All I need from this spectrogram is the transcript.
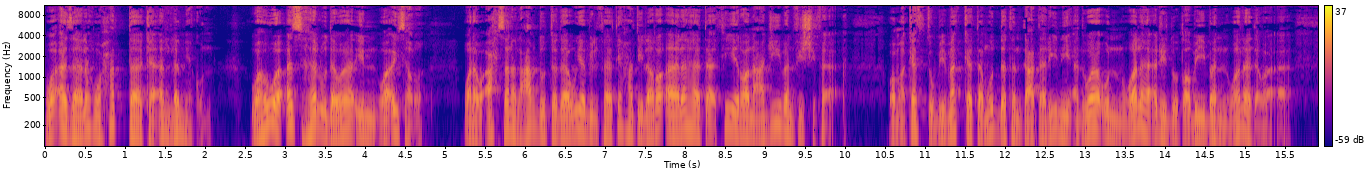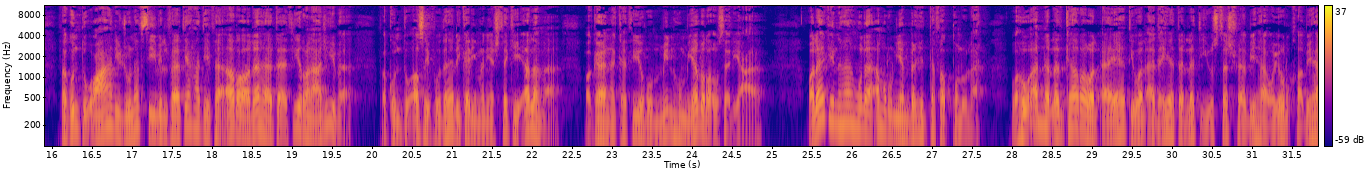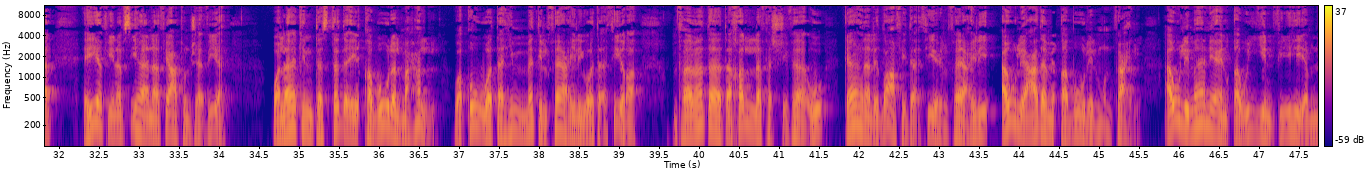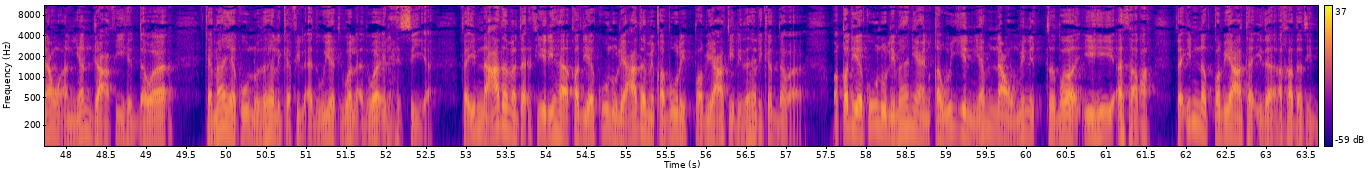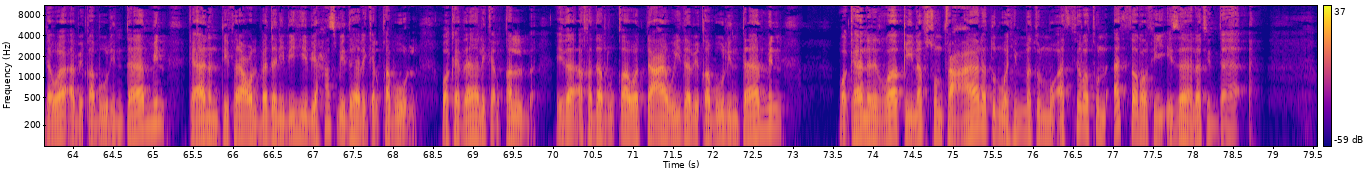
وأزاله حتى كأن لم يكن وهو أسهل دواء وأيسره. ولو أحسن العبد التداوي بالفاتحة لرأى لها تأثيرا عجيبا في الشفاء. ومكثت بمكة مدة تعتريني أدواء ولا أجد طبيبا ولا دواء. فكنت أعالج نفسي بالفاتحة فأرى لها تأثيرا عجيبا. فكنت أصف ذلك لمن يشتكي ألما وكان كثير منهم يبرأ سريعا. ولكن ها هنا أمر ينبغي التفطن له وهو أن الأذكار والآيات والأدعية التي يستشفى بها ويرقى بها هي في نفسها نافعة شافية. ولكن تستدعي قبول المحل وقوة همة الفاعل وتأثيره. فمتى تخلف الشفاء كان لضعف تأثير الفاعل أو لعدم قبول المنفعل أو لمانع قوي فيه يمنع أن ينجع فيه الدواء كما يكون ذلك في الأدوية والأدواء الحسية. فإن عدم تأثيرها قد يكون لعدم قبول الطبيعة لذلك الدواء. وقد يكون لمانع قوي يمنع من اقتضائه أثره. فإن الطبيعة إذا أخذت الدواء بقبول تام كان انتفاع البدن به بحسب ذلك القبول وكذلك القلب. إذا أخذ الرقى والتعاويذ بقبول تام وكان للراقي نفس فعالة وهمة مؤثرة أثر في إزالة الداء.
